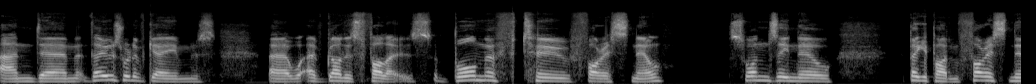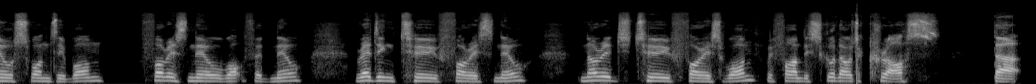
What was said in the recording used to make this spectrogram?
And um, those run of games uh, have gone as follows Bournemouth 2, Forest nil, Swansea nil, beg your pardon, Forest nil, Swansea 1, Forest nil, Watford nil, Reading 2, Forest nil. Norwich 2, Forest 1. We finally scored. That was a cross that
